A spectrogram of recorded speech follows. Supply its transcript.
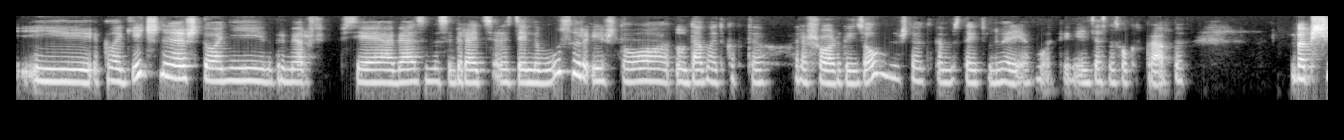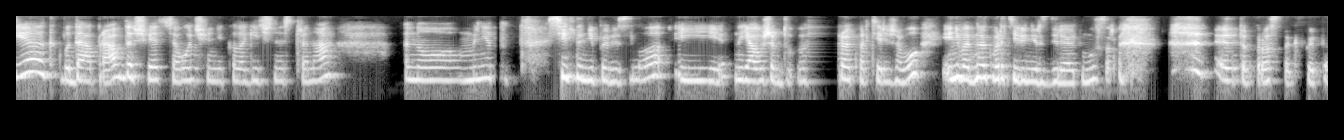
и экологичное, что они, например, все обязаны собирать раздельно мусор, и что, ну, там это как-то хорошо организовано, что это там стоит во дворе, вот, и интересно, насколько это правда. Вообще, как бы, да, правда, Швеция очень экологичная страна, но мне тут сильно не повезло, и ну, я уже во второй квартире живу, и ни в одной квартире не разделяют мусор. Это просто какой-то...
